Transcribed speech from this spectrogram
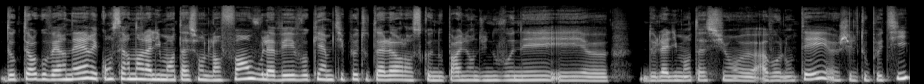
Docteur Gouverner, et concernant l'alimentation de l'enfant, vous l'avez évoqué un petit peu tout à l'heure lorsque nous parlions du nouveau-né et de l'alimentation à volonté chez le tout petit.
